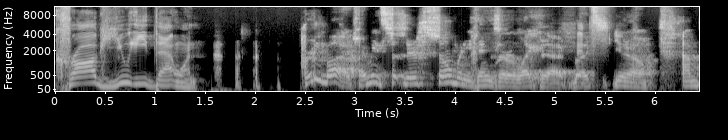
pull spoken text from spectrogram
krog you eat that one Pretty much. I mean, so, there's so many things that are like that, but you know, I'm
